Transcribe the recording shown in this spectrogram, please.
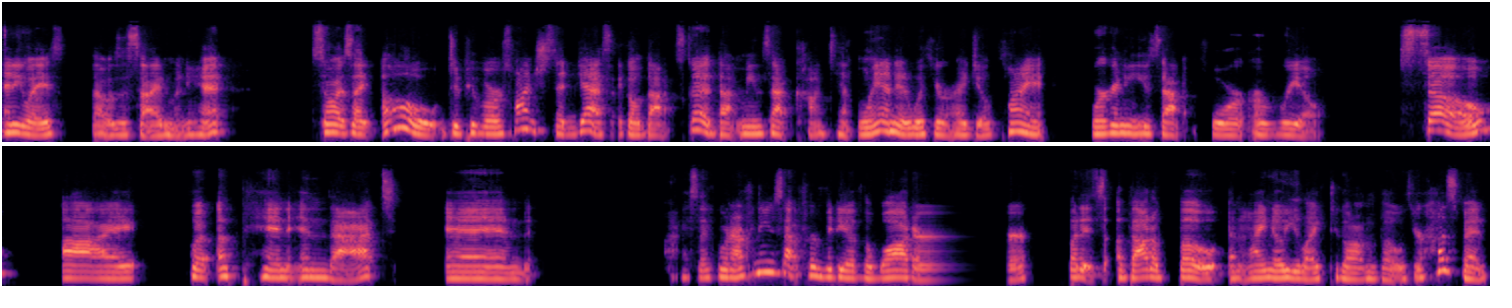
Anyways, that was a side money hit. So I was like, oh, did people respond? She said, yes. I go, that's good. That means that content landed with your ideal client. We're going to use that for a reel. So I put a pin in that and I was like, we're not going to use that for video of the water, but it's about a boat. And I know you like to go on the boat with your husband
